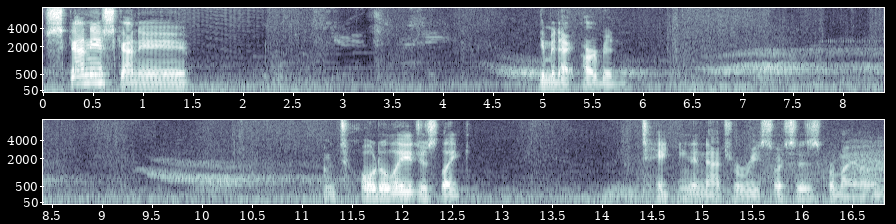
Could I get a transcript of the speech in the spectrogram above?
Scanny, scanny. Give me that carbon. I'm totally just like taking the natural resources for my own.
